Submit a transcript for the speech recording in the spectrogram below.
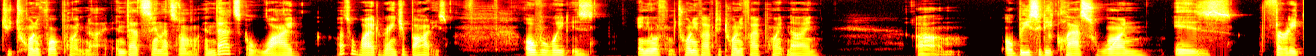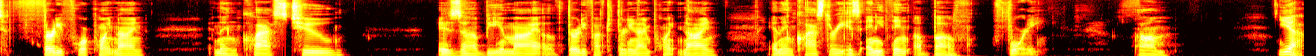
to 24.9, and that's saying that's normal, and that's a wide that's a wide range of bodies. Overweight is anywhere from 25 to 25.9. Um, obesity class one is 30 to 34.9, and then class two is a BMI of 35 to 39.9, and then class three is anything above 40. Um, yeah,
